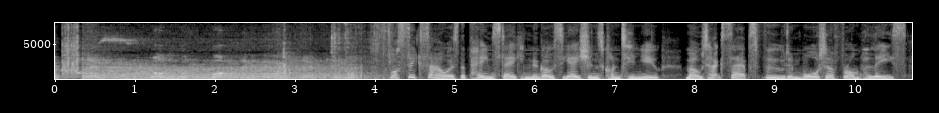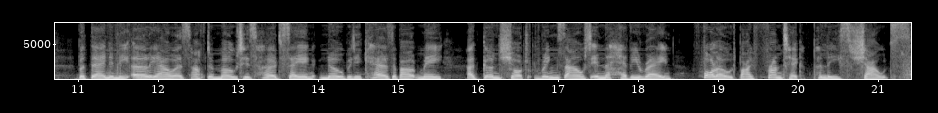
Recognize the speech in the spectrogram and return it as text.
Ignore them. You're the most important thing in this. For six hours, the painstaking negotiations continue. Moat accepts food and water from police. But then in the early hours after Moat is heard saying nobody cares about me, a gunshot rings out in the heavy rain, followed by frantic police shouts.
